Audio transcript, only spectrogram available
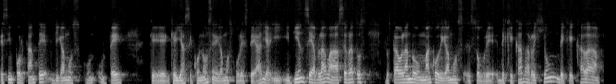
es importante, digamos, un té que, ya se conoce, digamos, por este área. Y, bien se hablaba hace ratos Lo estaba hablando Maco, digamos, eh, sobre de que cada región, de que cada,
